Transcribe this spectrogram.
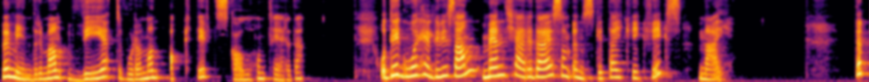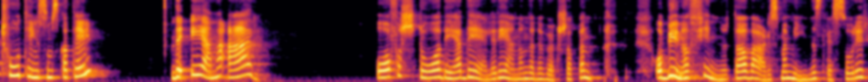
med mindre man vet hvordan man aktivt skal håndtere det. Og det går heldigvis an, men kjære deg som ønsket deg quick fix, nei. Det er to ting som skal til. Det ene er å forstå det jeg deler igjennom denne workshopen. Og begynne å finne ut av hva er det som er mine stressorder.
